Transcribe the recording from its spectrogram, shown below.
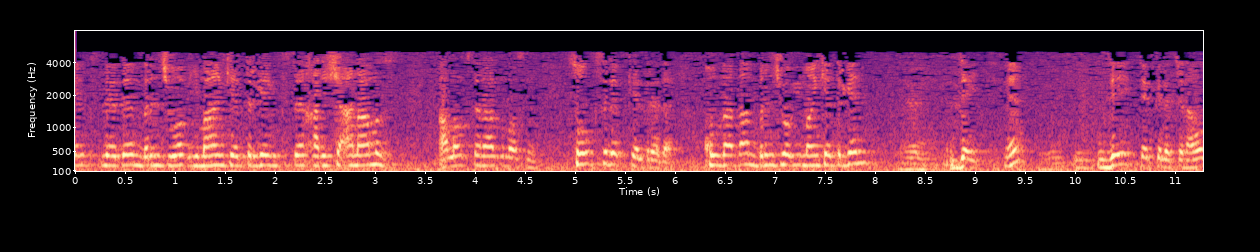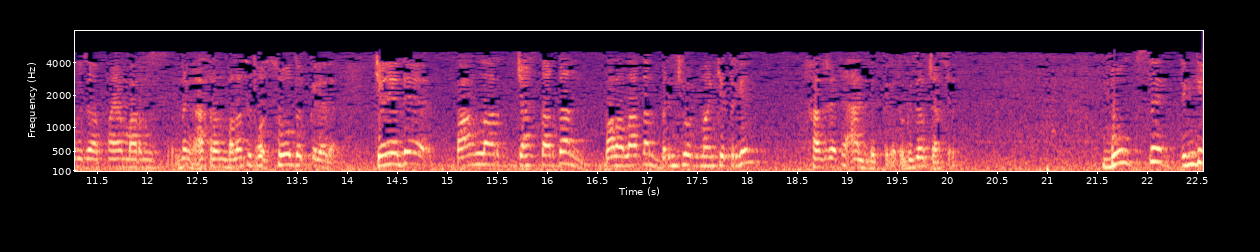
ер кісілерден бірінші болып иман келтірген кісі хадиша анамыз алла кісіден разы болсын сол кісі деп келтіреді құлдардан бірінші болып иман келтірген зейд иә зейд деп келеді жаңағы ол кезде пайғамбарымыздың асыраған баласы еді ғой сол деп келеді және де балалар жастардан балалардан бірінші болып иман келтірген хазіреті әли деп келеді ол кезде жас еді бұл кісі дінге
